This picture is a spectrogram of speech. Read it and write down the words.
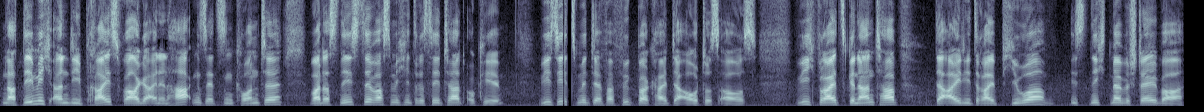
Nachdem ich an die Preisfrage einen Haken setzen konnte, war das nächste, was mich interessiert hat, okay, wie sieht es mit der Verfügbarkeit der Autos aus? Wie ich bereits genannt habe, der ID3 Pure ist nicht mehr bestellbar.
